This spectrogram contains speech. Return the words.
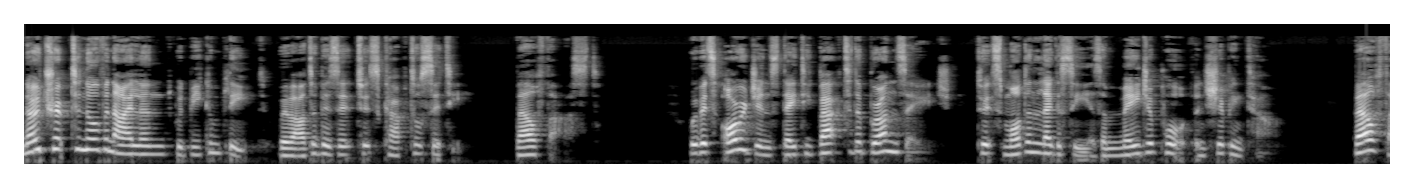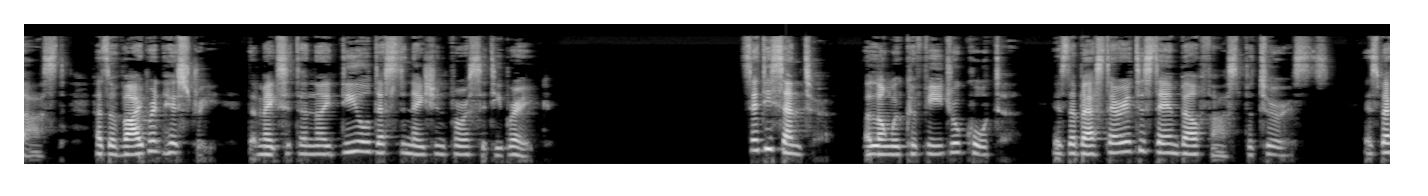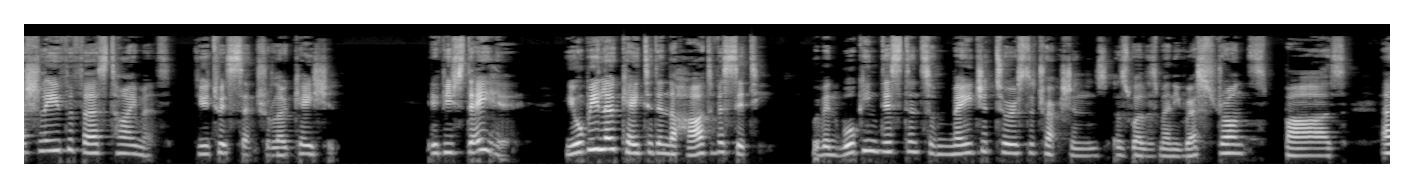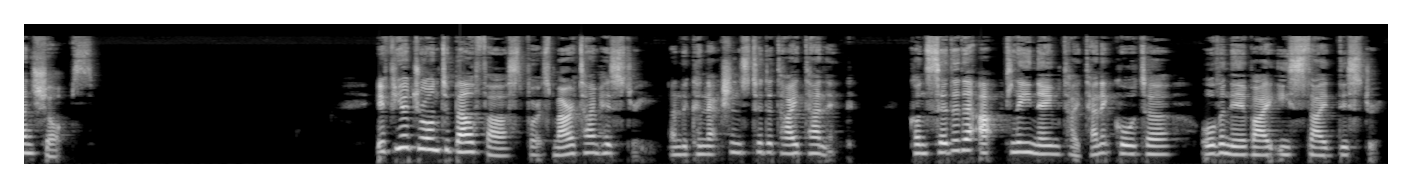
No trip to Northern Ireland would be complete without a visit to its capital city, Belfast. With its origins dating back to the Bronze Age to its modern legacy as a major port and shipping town, Belfast has a vibrant history that makes it an ideal destination for a city break. City centre, along with Cathedral Quarter, is the best area to stay in Belfast for tourists, especially for first timers due to its central location. If you stay here, you'll be located in the heart of a city within walking distance of major tourist attractions as well as many restaurants, bars, and shops. If you're drawn to Belfast for its maritime history and the connections to the Titanic, consider the aptly named Titanic Quarter or the nearby East Side District.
